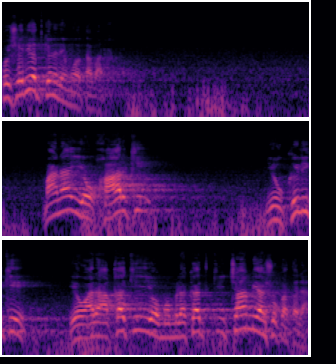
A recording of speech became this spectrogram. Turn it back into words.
خو شریعت کې نه دی معتبر معنا یو خار کې یو کلی کې یو علاقه کې یو مملکت کې چا میاشو کتله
